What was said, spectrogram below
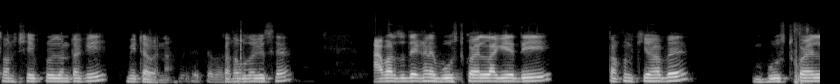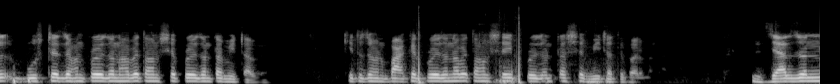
তখন সেই প্রয়োজনটাকে মেটাবে না। কথা বোঝা গেছে? আবার যদি এখানে বুস্ট কয়েল লাগিয়ে দিই তখন কি হবে? বুস্ট কয়েল বুস্টের যখন প্রয়োজন হবে তখন সে প্রয়োজনটা মিটাবে। কিন্তু যখন বাকের প্রয়োজন হবে তখন সেই প্রয়োজনটা সে মিটাতে পারবে না। যার জন্য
